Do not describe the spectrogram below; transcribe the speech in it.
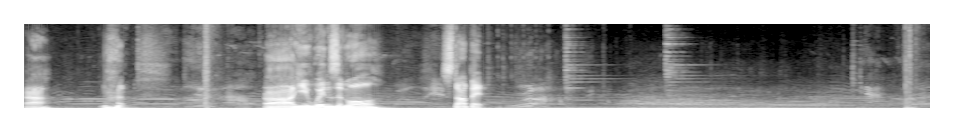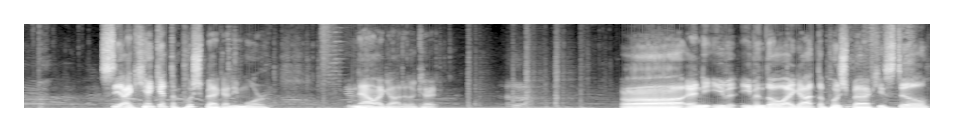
Ah. Ah, he wins them all. Stop it. See, I can't get the pushback anymore. Now I got it, okay. Ah, and even even though I got the pushback, he's still...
